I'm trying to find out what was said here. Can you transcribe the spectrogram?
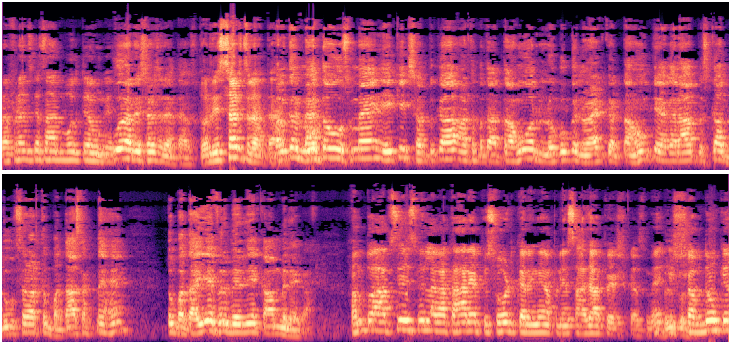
रेफरेंस के साथ बोलते होंगे। पूरा रिसर्च रहता है तो रिसर्च रहता है। बल्कि मैं तो उसमें एक एक शब्द का अर्थ बताता हूँ और लोगों को इन्वाइट करता हूँ कि अगर आप इसका दूसरा अर्थ बता सकते हैं तो बताइए फिर मेरे लिए काम मिलेगा। हम तो आपसे इसमें लगातार एपिसोड करेंगे अपने साझा पेशकश में इस शब्दों के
